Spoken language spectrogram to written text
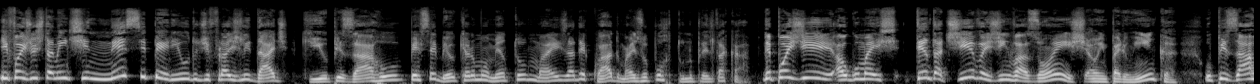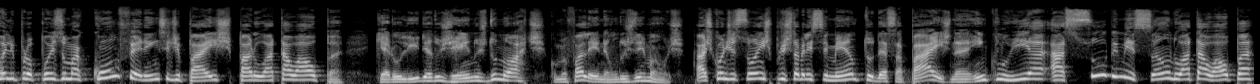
E foi justamente nesse período de fragilidade que o Pizarro percebeu que era o momento mais adequado, mais oportuno para ele atacar. Depois de algumas tentativas de invasões ao Império Inca, o Pizarro ele propôs uma conferência de paz para o Atahualpa, que era o líder dos reinos do norte, como eu falei, né, um dos irmãos. As condições para o estabelecimento dessa paz, né, incluía a submissão do Atahualpa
